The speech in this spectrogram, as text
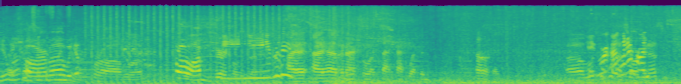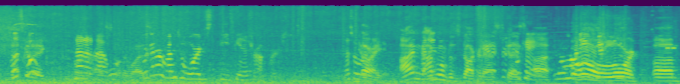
You know Hey, what? I'll take the Karma, we got a problem. Oh, I'm very close to. I, I have an actual backpack weapon. Oh, okay. Uh, let's Okay, go we're- I'm gonna run- nest. Let's go. gonna No, no, no. We're, we're gonna run towards the penis rock first. That's what we're All gonna right, do. I'm And I'm then- going for the stalker nest because Okay, uh, well, oh objective- lord, um,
